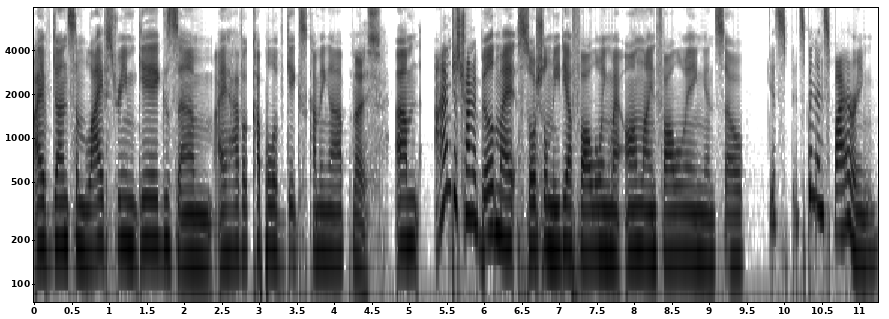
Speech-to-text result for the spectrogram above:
I've done some live stream gigs. Um, I have a couple of gigs coming up. Nice. Um, I'm just trying to build my social media following, my online following, and so it's it's been inspiring.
